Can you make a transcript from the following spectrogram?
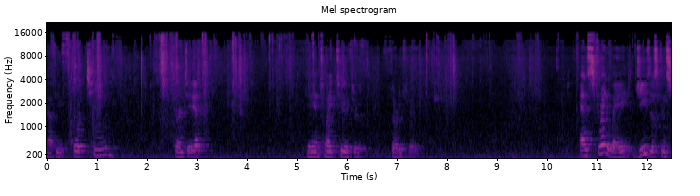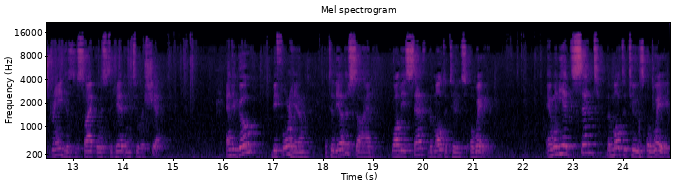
Matthew 14, turn to it, beginning at 22 through 33. And straightway Jesus constrained his disciples to get into a ship and to go before him to the other side while he sent the multitudes away. And when he had sent the multitudes away,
